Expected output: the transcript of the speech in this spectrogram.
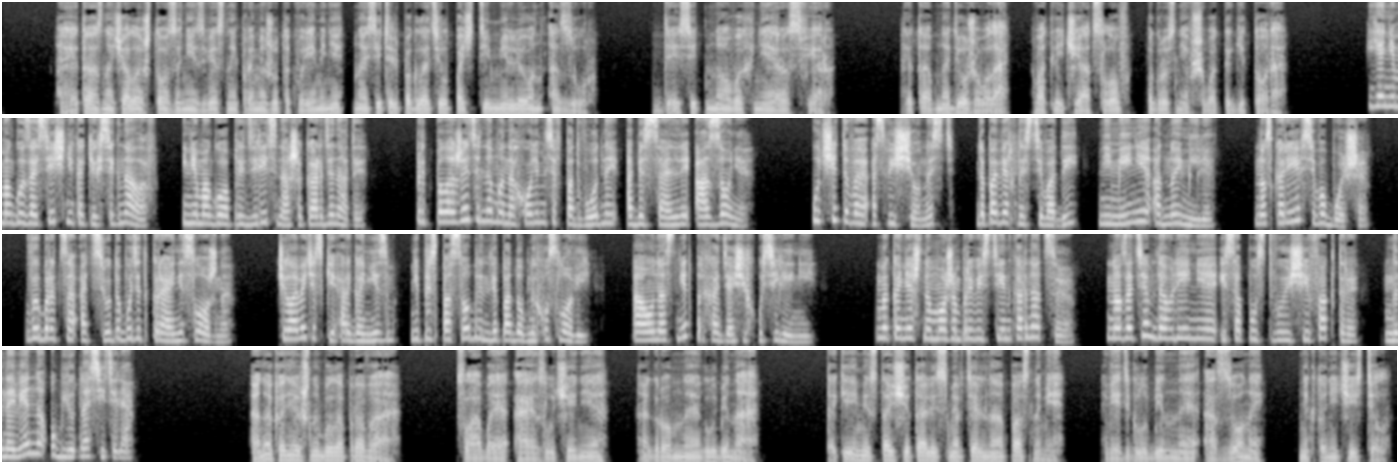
А это означало, что за неизвестный промежуток времени носитель поглотил почти миллион азур. Десять новых нейросфер. Это обнадеживало, в отличие от слов погрустневшего Кагитора. «Я не могу засечь никаких сигналов и не могу определить наши координаты. Предположительно, мы находимся в подводной абиссальной А-зоне. Учитывая освещенность, до поверхности воды не менее одной мили, но, скорее всего, больше. Выбраться отсюда будет крайне сложно. Человеческий организм не приспособлен для подобных условий, а у нас нет подходящих усилений. Мы, конечно, можем провести инкарнацию, но затем давление и сопутствующие факторы мгновенно убьют носителя. Она, конечно, была права. Слабое А-излучение, огромная глубина. Такие места считались смертельно опасными, ведь глубинные озоны никто не чистил.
